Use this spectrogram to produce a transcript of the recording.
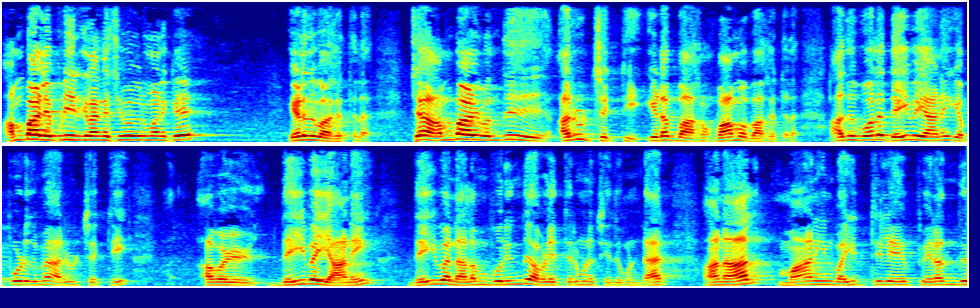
அம்பாள் எப்படி இருக்கிறாங்க சிவபெருமானுக்கு? இடது பாகத்தில். சே அம்பாள் வந்து அருட்சக்தி இடப்பாகம் வாம பாகத்தில் அதுபோல் தெய்வ யானை எப்பொழுதுமே அருட்சக்தி. அவள் தெய்வ யானை தெய்வ நலம் புரிந்து அவளை திருமணம் செய்து கொண்டார். ஆனால் மானின் வயிற்றிலே பிறந்து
